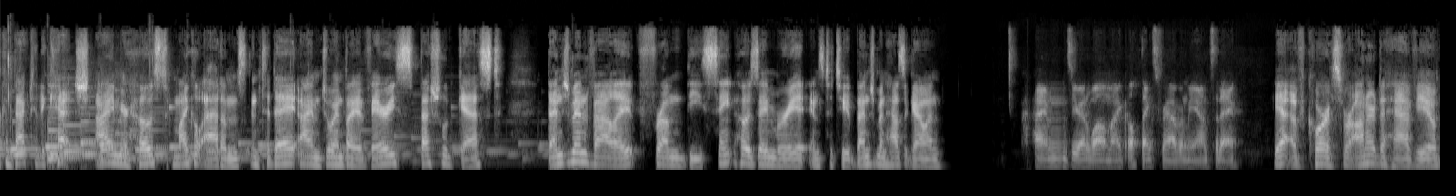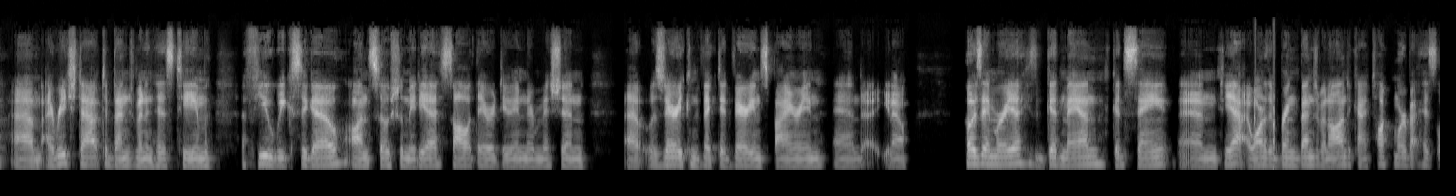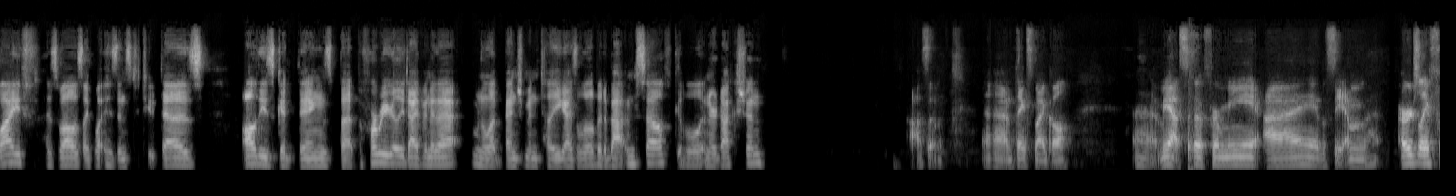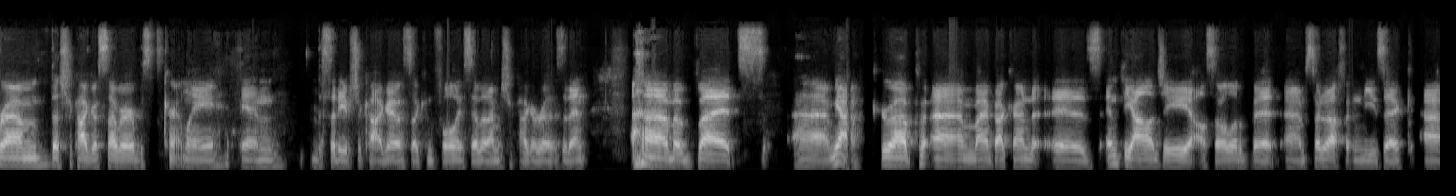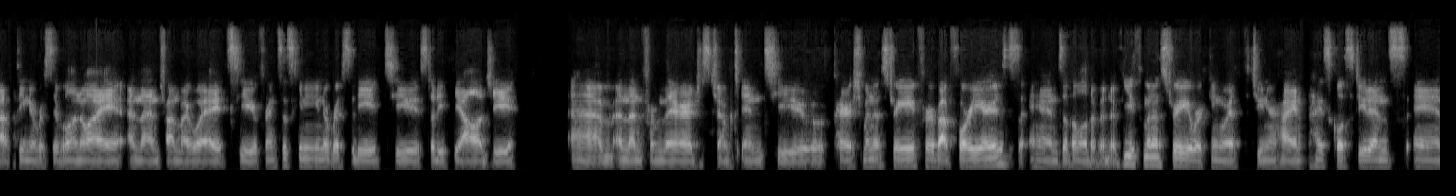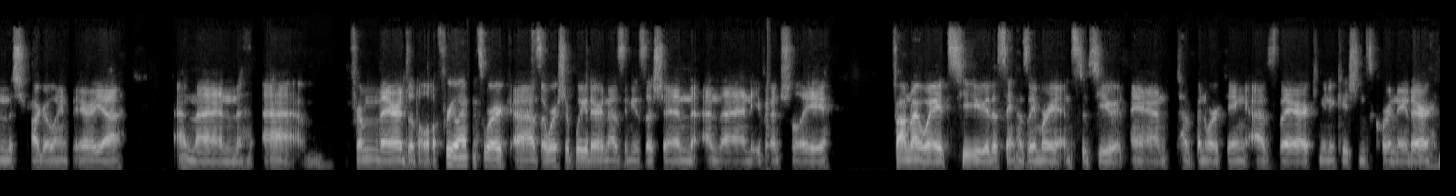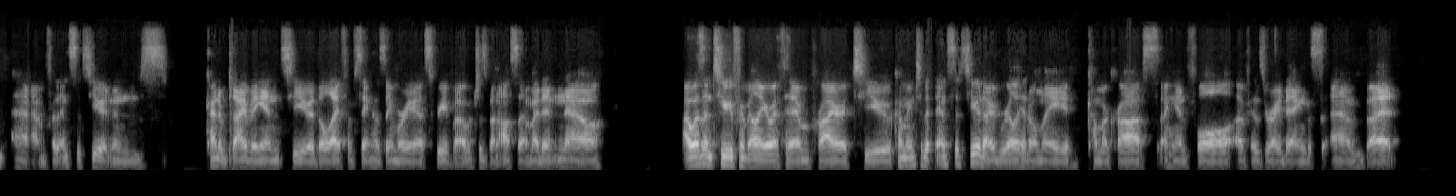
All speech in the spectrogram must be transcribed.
welcome back to The Catch. I am your host, Michael Adams, and today I am joined by a very special guest, Benjamin Valle from the St. Josemaria Institute. Benjamin, how's it going? I'm doing well, Michael. Thanks for having me on today. Yeah, of course. We're honored to have you. Um, I reached out to Benjamin and his team a few weeks ago on social media, saw what they were doing, their mission uh, was very convicted, very inspiring. And, uh, you know, Josemaria, he's a good man, good saint. And yeah, I wanted to bring Benjamin on to kind of talk more about his life as well as like what his institute does, all these good things. But before we really dive into that, I'm going to let Benjamin tell you guys a little bit about himself, give a little introduction. Awesome. Um, thanks, Michael. Um, yeah, so for me, I let's see, I'm originally from the Chicago suburbs, currently in the city of Chicago, so I can fully say that I'm a Chicago resident. Um, but um, yeah, grew up. Um, my background is in theology, also a little bit. Um, started off in music at the University of Illinois, and then found my way to Franciscan University to study theology. Um, and then from there, just jumped into parish ministry for about four years and did a little bit of youth ministry, working with junior high and high school students in the Chicagoland area. And then um, from there, did a little freelance work as a worship leader and as a musician, and then eventually found my way to the St. Josemaria Institute and have been working as their communications coordinator um, for the Institute and kind of diving into the life of St. Josemaria Escriva, which has been awesome. I didn't know I wasn't too familiar with him prior to coming to the institute. I really had only come across a handful of his writings, um, but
